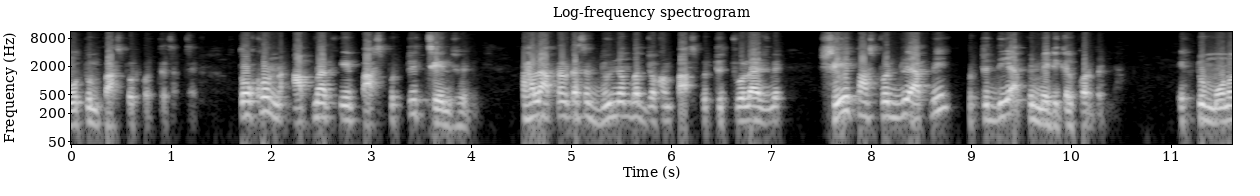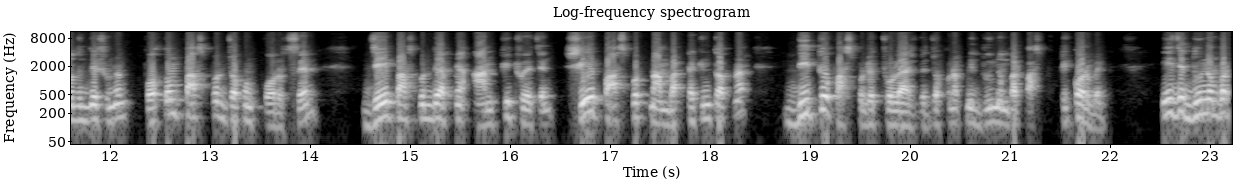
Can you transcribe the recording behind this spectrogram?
নতুন পাসপোর্ট করতে চাচ্ছেন। তখন আপনার এই পাসপোর্টটি চেঞ্জ হয়ে যাবে। তাহলে আপনার কাছে দুই নম্বর যখন পাসপোর্টটি চলে আসবে সেই পাসপোর্ট দিয়ে আপনি দিয়ে আপনি মেডিকেল করবেন না। একটু মনোযোগ দিয়ে শুনুন। প্রথম পাসপোর্ট যখন করছেন যে পাসপোর্ট দিয়ে আপনি আনফিট হয়েছেন, সেই পাসপোর্ট নাম্বারটা কিন্তু আপনার দ্বিতীয় পাসপোর্টে চলে আসবে যখন আপনি দুই নম্বর পাসপোর্টটি করবেন। এই যে দুই নম্বর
